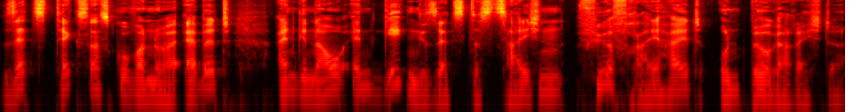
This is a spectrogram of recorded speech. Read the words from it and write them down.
setzt Texas-Gouverneur Abbott ein genau entgegengesetztes Zeichen für Freiheit und Bürgerrechte.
